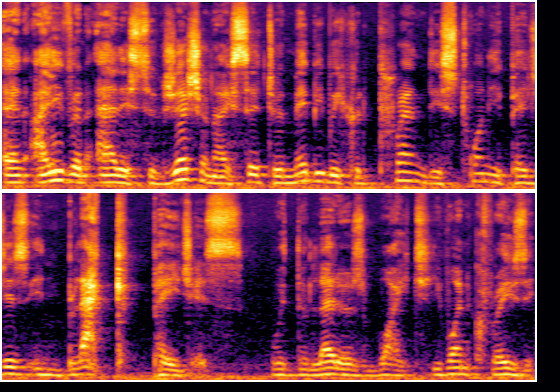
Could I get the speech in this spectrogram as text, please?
And I even had a suggestion. I said to him, maybe we could print these 20 pages in black pages with the letters white. He went crazy.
